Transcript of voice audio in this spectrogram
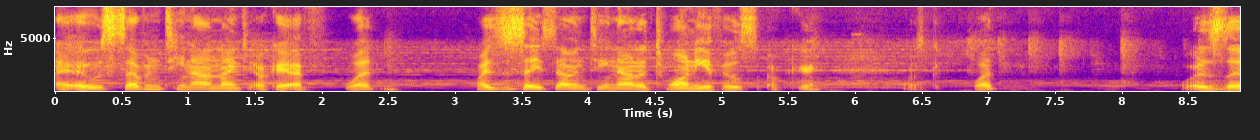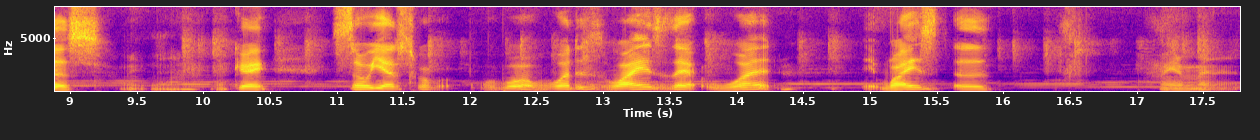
it was 17 out of 19, okay, I, what? Why does it say 17 out of 20 if it was, okay. What? What is this? Okay, so yeah, Scorpio, what, what is, why is that, what? Why is, uh, wait a minute.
